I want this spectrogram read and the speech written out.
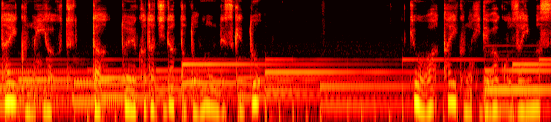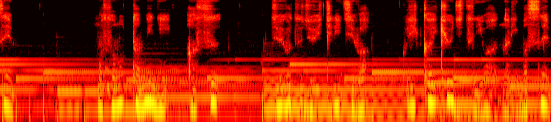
体育の日が移ったという形だったと思うんですけど、今日は体育の日ではございません。まあ、そのために明日10月11日は振り替休日にはなりません。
